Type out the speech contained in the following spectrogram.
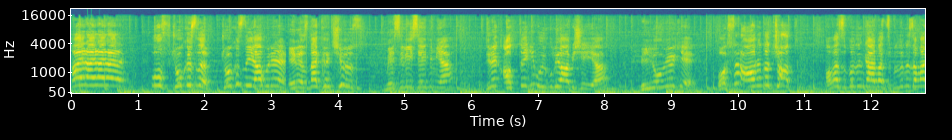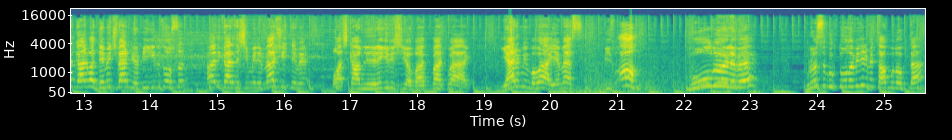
Hayır hayır hayır hayır. Of çok hızlı. Çok hızlı ya bu ne? En azından kaçıyoruz. Meseleyi sevdim ya. Direkt attığı gibi uyguluyor abi şeyi ya. Belli olmuyor ki. Baksana anında çat. Ama zıpladın galiba. Zıpladığınız zaman galiba damage vermiyor. Bilginiz olsun. Hadi kardeşim benim ver şu itemi. Başka hamlelere girişiyor. Bak bak bak. Yer mi baba? Yemez. Biz... Ah! Ne oldu öyle be? Burası buklu olabilir mi tam bu nokta?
